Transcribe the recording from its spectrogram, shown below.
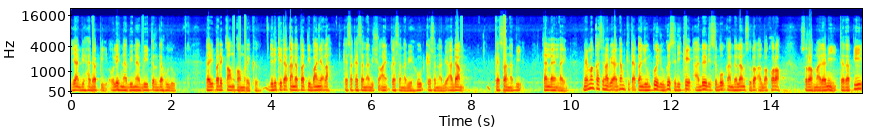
yang dihadapi oleh Nabi-Nabi terdahulu daripada kaum-kaum mereka. Jadi kita akan dapati banyaklah kisah-kisah Nabi Shu'aib, kisah Nabi Hud, kisah Nabi Adam, kisah Nabi dan lain-lain. Memang kasih Nabi Adam kita akan jumpa juga sedikit ada disebutkan dalam surah Al-Baqarah, surah Madani. Tetapi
